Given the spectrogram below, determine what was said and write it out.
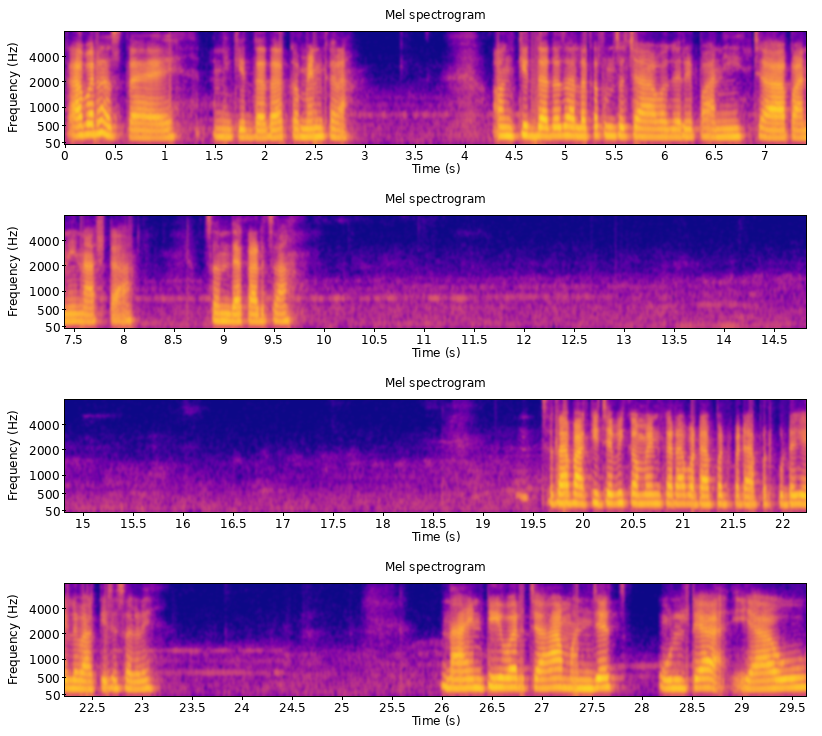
का बरं हसताय? अनिकेत दादा कमेंट करा. अंकित दादा झालं का तुमचं चहा वगैरे? पाणी चहा पाणी नाश्ता संध्याकाळचा. चला बाकीचे बी कमेंट करा पटापट पटापट. कुठे गेले बाकीचे सगळे? नाईन्टीवर चहा म्हणजेच उलट्या याऊ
